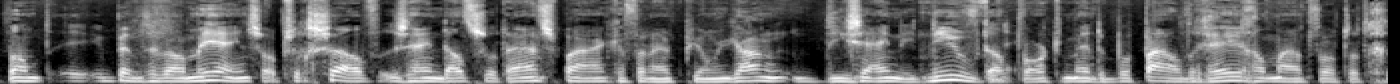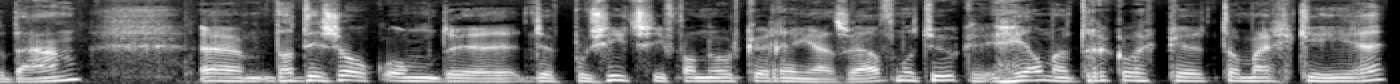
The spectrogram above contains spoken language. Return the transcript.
Want ik ben het er wel mee eens, op zichzelf zijn dat soort uitspraken vanuit Pyongyang... die zijn niet nieuw. Dat wordt met een bepaalde regelmaat wordt het gedaan. Um, dat is ook om de, de positie van Noord-Korea zelf natuurlijk... heel nadrukkelijk uh, te markeren.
